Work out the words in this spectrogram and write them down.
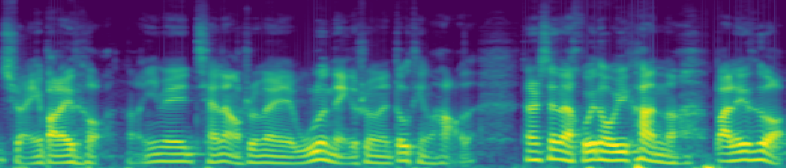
选一个巴雷特啊，因为前两顺位无论哪个顺位都挺好的，但是现在回头一看呢，巴雷特。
